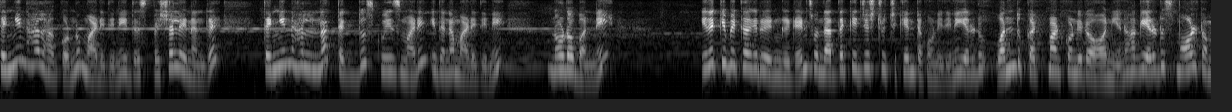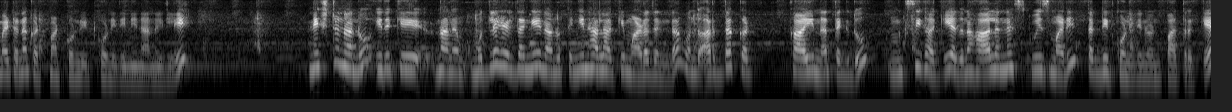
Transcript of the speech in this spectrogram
ತೆಂಗಿನ ಹಾಲು ಹಾಕ್ಕೊಂಡು ಮಾಡಿದ್ದೀನಿ. ಇದರ ಸ್ಪೆಷಲ್ ಏನಂದರೆ ತೆಂಗಿನ ಹಾಲನ್ನ ತೆಗೆದು ಸ್ಕ್ವೀಸ್ ಮಾಡಿ ಇದನ್ನು ಮಾಡಿದ್ದೀನಿ. ನೋಡೋ ಬನ್ನಿ. ಇದಕ್ಕೆ ಬೇಕಾಗಿರೋ ಇಂಗ್ರೀಡಿಯೆಂಟ್ಸ್ ಒಂದು ಅರ್ಧ ಕೆ ಜಿಯಷ್ಟು ಚಿಕನ್ ತೊಗೊಂಡಿದ್ದೀನಿ. ಎರಡು, ಒಂದು ಕಟ್ ಮಾಡ್ಕೊಂಡಿರೋ ಆನಿಯನ್ ಹಾಗೆ ಎರಡು ಸ್ಮಾಲ್ ಟೊಮೆಟೊನ ಕಟ್ ಮಾಡ್ಕೊಂಡು ಇಟ್ಕೊಂಡಿದ್ದೀನಿ ನಾನು ಇಲ್ಲಿ. ನೆಕ್ಸ್ಟ್ ನಾನು ಇದಕ್ಕೆ, ನಾನು ಮೊದಲೇ ಹೇಳ್ದಂಗೆ ನಾನು ತೆಂಗಿನ ಹಾಲು ಹಾಕಿ ಮಾಡೋದ್ರಿಂದ ಒಂದು ಅರ್ಧ ಕಟ್ ಕಾಯಿನ ತೆಗೆದು ಮಿಕ್ಸಿಗೆ ಹಾಕಿ ಅದನ್ನು ಹಾಲನ್ನು ಸ್ಕ್ವೀಸ್ ಮಾಡಿ ತೆಗೆದಿಟ್ಕೊಂಡಿದ್ದೀನಿ ಒಂದು ಪಾತ್ರಕ್ಕೆ.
